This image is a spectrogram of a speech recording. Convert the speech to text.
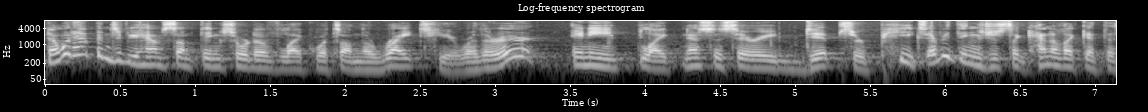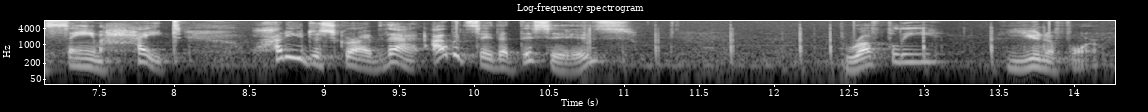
Now, what happens if you have something sort of like what's on the right here, where there aren't any like necessary dips or peaks? Everything's just like kind of like at the same height. How do you describe that? I would say that this is roughly uniform.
